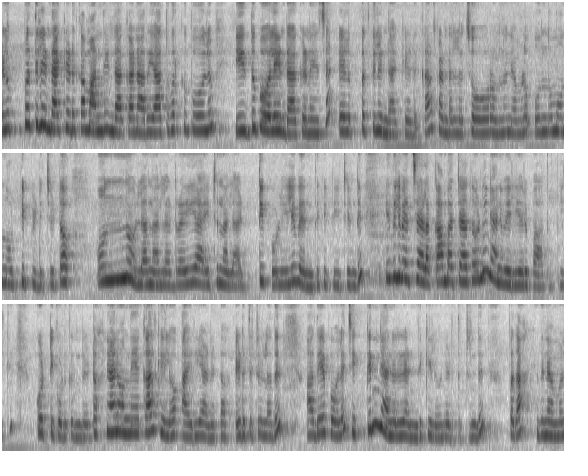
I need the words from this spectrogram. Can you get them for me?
എളുപ്പത്തിൽ ഉണ്ടാക്കിയെടുക്കാൻ മന്തി ഉണ്ടാക്കാൻ അറിയാത്തവർക്ക് പോലും ഇതുപോലെ ഉണ്ടാക്കണമെന്ന് വെച്ചാൽ എളുപ്പത്തിൽ ഉണ്ടാക്കിയെടുക്കാം. കണ്ടല്ലോ ചോറൊന്നും നമ്മൾ ഒന്നും ഒന്ന് ഒട്ടിപ്പിടിച്ചിട്ടോ. ഒന്നുമില്ല. നല്ല ഡ്രൈ ആയിട്ട് നല്ല അടിപൊളിയിൽ വെന്ത് കിട്ടിയിട്ടുണ്ട്. ഇതിൽ വെച്ച് ഇളക്കാൻ പറ്റാത്തതുകൊണ്ട് ഞാൻ വലിയൊരു പാത്രത്തിലേക്ക് കൊട്ടി കൊടുക്കുന്നുണ്ട് കേട്ടോ. ഞാൻ ഒന്നേക്കാൽ കിലോ അരിയാണ് കേട്ടോ എടുത്തിട്ടുള്ളത്. അതേപോലെ ചിക്കൻ ഞാനൊരു രണ്ട് കിലോന് എടുത്തിട്ടുണ്ട്. അപ്പോൾ ദാ ഇത് നമ്മൾ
